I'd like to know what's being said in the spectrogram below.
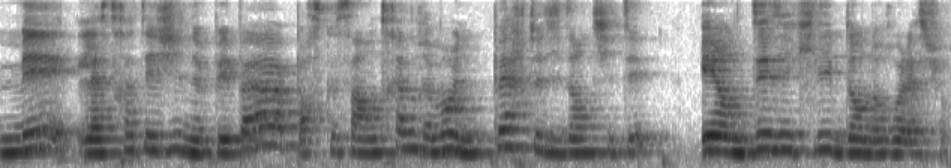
Mais la stratégie ne paie pas parce que ça entraîne vraiment une perte d'identité et un déséquilibre dans nos relations.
